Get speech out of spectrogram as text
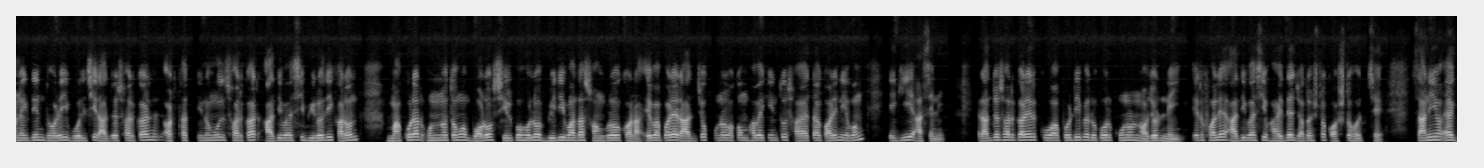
অনেকদিন ধরেই বলছি রাজ্য সরকার অর্থাৎ তৃণমূল সরকার আদিবাসী বিরোধী, কারণ বাঁকুড়ার অন্যতম বড় শিল্প হলো বিড়ি বাঁধা সংগ্রহ করা। এ ব্যাপারে রাজ্য কোনোরকমভাবে কিন্তু সহায়তা করেনি এবং এগিয়ে আসেনি। রাজ্য সরকারের কোঅপারেটিভ এর উপর কোনো নজর নেই। এর ফলে আদিবাসী ভাইদের যথেষ্ট কষ্ট হচ্ছে। স্থানীয় এক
